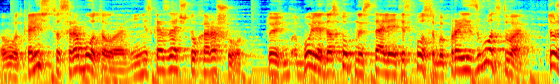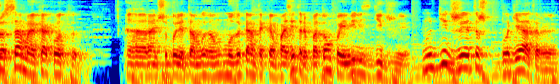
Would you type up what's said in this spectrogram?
Вот, количество сработало, и не сказать, что хорошо. То есть более доступны стали эти способы производства. То же самое, как вот Э, раньше были там э, музыканты-композиторы, потом появились диджеи. Ну, диджеи это ж плагиаторы,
